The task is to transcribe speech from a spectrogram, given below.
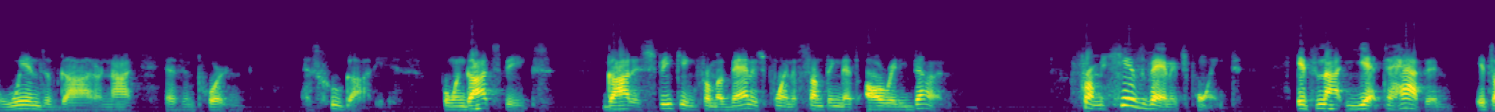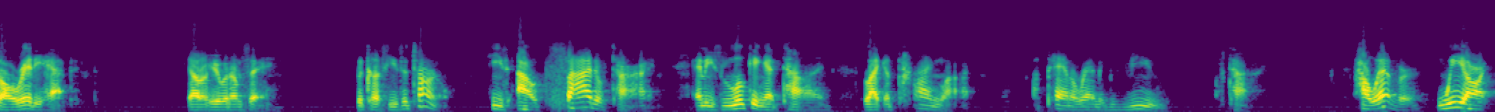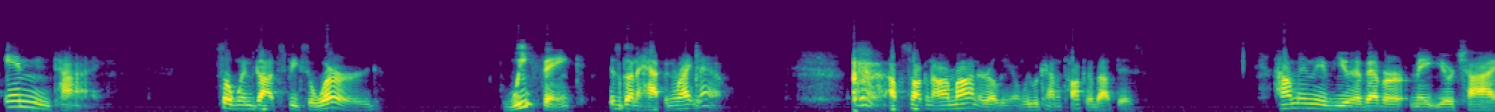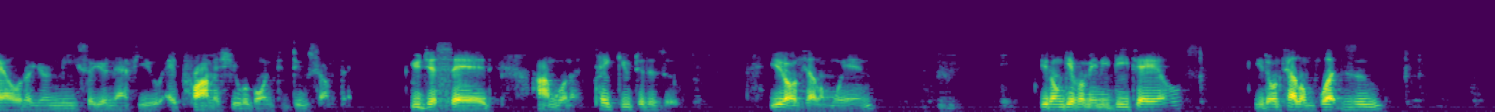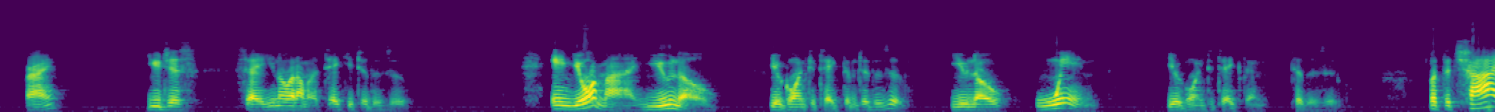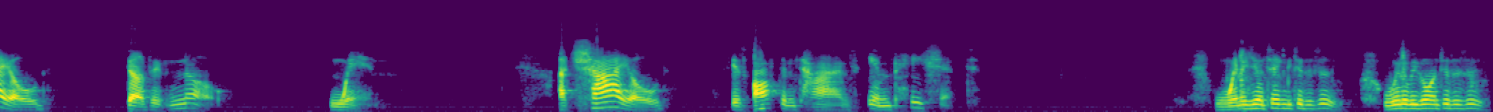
Winds of God are not as important as who God is. For when God speaks, God is speaking from a vantage point of something that's already done. From his vantage point, it's not yet to happen, it's already happened. Y'all don't hear what I'm saying? Because he's eternal. He's outside of time, and he's looking at time like a timeline, a panoramic view of time. However, we are in time. So when God speaks a word, we think it's going to happen right now. I was talking to Armand earlier, and we were kind of talking about this. How many of you have ever made your child or your niece or your nephew a promise you were going to do something? You just said, I'm going to take you to the zoo. You don't tell them when. You don't give them any details. You don't tell them what zoo. Right? You just say, you know what, I'm going to take you to the zoo. In your mind, you know you're going to take them to the zoo. You know when you're going to take them to the zoo. But the child doesn't know when. A child is oftentimes impatient. When are you going to take me to the zoo? When are we going to the zoo?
